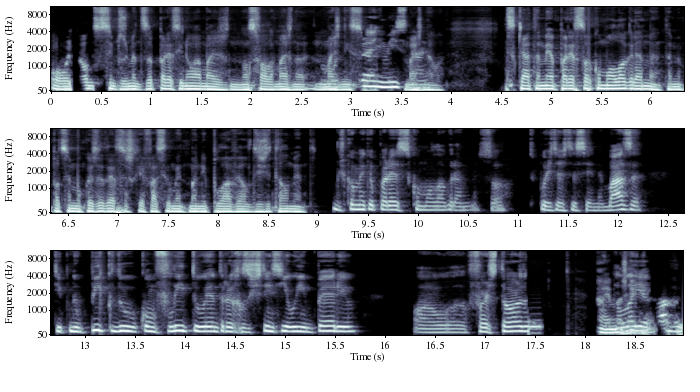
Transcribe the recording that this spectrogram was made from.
A. Ou então simplesmente desaparece e não, há mais, não se fala mais, na- mais nisso. Estranho isso, mais não é? nela. Se calhar também aparece só como holograma. Também pode ser uma coisa dessas que é facilmente manipulável digitalmente. Mas como é que aparece como holograma só depois desta cena? Baza? Tipo no pico do conflito entre a resistência e o Império, ou a First Order, Ah, a imagina, Leia Baza.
